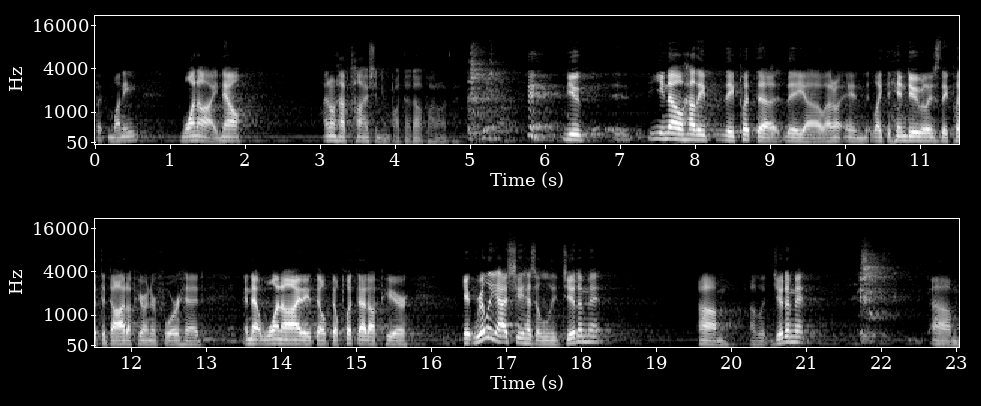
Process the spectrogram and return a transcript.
but money, one I. Now, I don't have time. I shouldn't even brought that up. I don't have to. You, you know how they, they put the, the uh, I don't, in like the Hindu religions, they put the dot up here on their forehead. And that one eye, they, they'll, they'll put that up here. It really actually has a legitimate, um, a legitimate, um,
